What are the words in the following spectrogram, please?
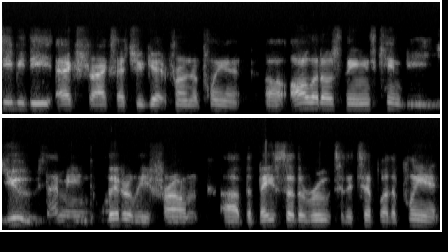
CBD extracts that you get from the plant, uh, all of those things can be used. I mean, literally from uh, the base of the root to the tip of the plant,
